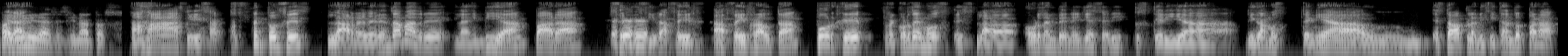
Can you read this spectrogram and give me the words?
era- panini de asesinatos. Ajá, sí, exacto. Entonces, la reverenda madre la envía para seducir a Feir, a Feir Rauta, porque, recordemos, es la orden Bene Gesserit, pues quería, digamos, tenía un, estaba planificando para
